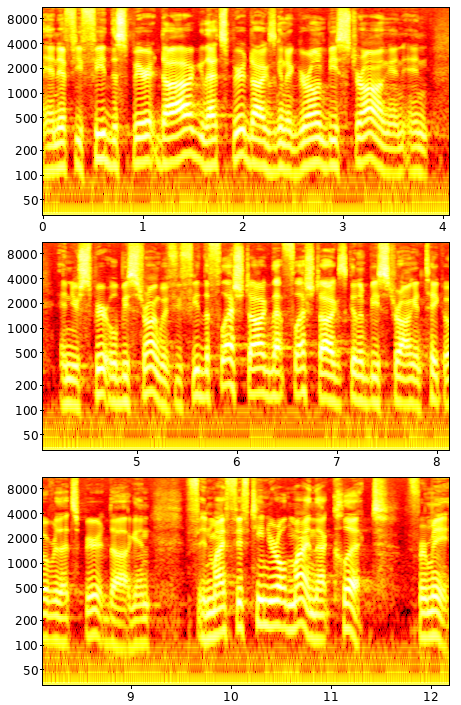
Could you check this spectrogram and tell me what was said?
and if you feed the spirit dog, that spirit dog is going to grow and be strong, and and and your spirit will be strong. But if you feed the flesh dog, that flesh dog is going to be strong and take over that spirit dog. And in my 15 year old mind, that clicked for me.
